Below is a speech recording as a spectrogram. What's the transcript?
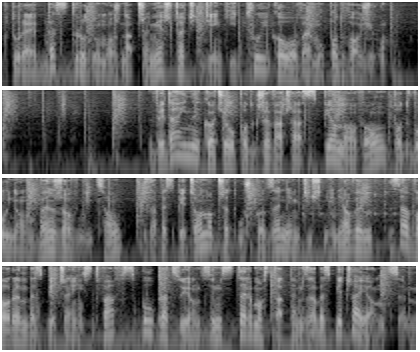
które bez trudu można przemieszczać dzięki trójkołowemu podwoziu. Wydajny kocioł podgrzewacza z pionową, podwójną wężownicą zabezpieczono przed uszkodzeniem ciśnieniowym zaworem bezpieczeństwa współpracującym z termostatem zabezpieczającym.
